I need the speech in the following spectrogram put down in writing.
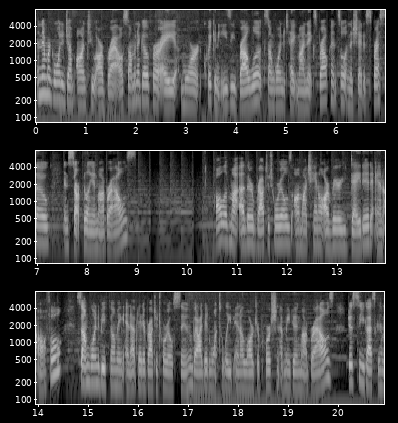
And then we're going to jump onto our brow. So I'm going to go for a more quick and easy brow look. So I'm going to take my NYX brow pencil in the shade Espresso and start filling in my brows all of my other brow tutorials on my channel are very dated and awful. So I'm going to be filming an updated brow tutorial soon, but I did want to leave in a larger portion of me doing my brows, just so you guys could,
